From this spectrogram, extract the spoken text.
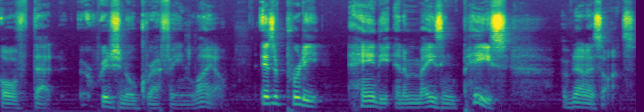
of that original graphene layer. It's a pretty handy and amazing piece of nanoscience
